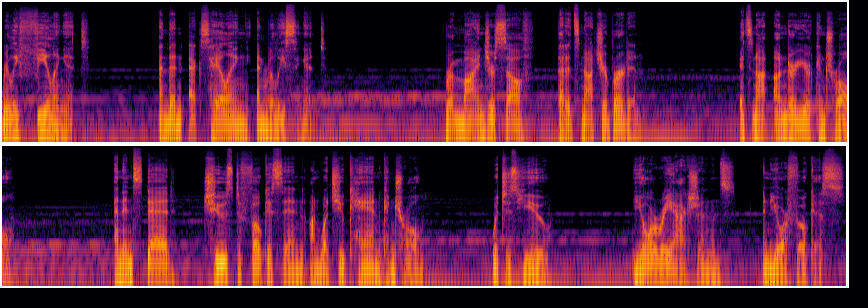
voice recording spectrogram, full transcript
really feeling it, and then exhaling and releasing it. Remind yourself that it's not your burden. It's not under your control. And instead, choose to focus in on what you can control, which is you, your reactions, and your focus.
